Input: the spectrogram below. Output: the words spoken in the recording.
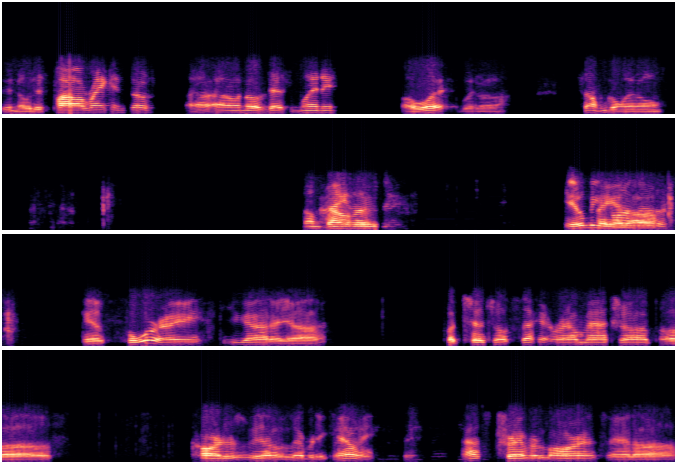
You know, this power ranking stuff. I, I don't know if that's money or what, but uh, something going on. Some I don't things. It'll be fun. and, uh, In four A, you got a uh, potential second round matchup of Cartersville and Liberty County. That's Trevor Lawrence and uh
